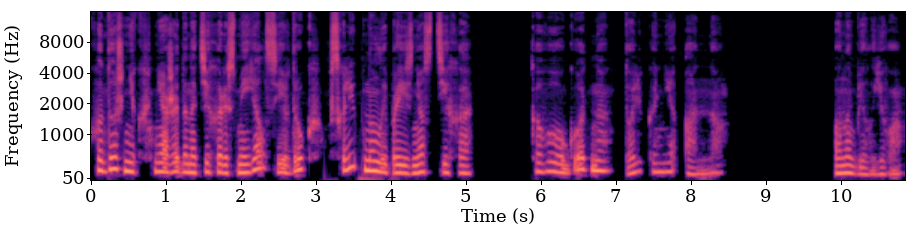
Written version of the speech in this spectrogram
Художник неожиданно тихо рассмеялся и вдруг всхлипнул и произнес тихо Кого угодно, только не Анну. Он убил его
